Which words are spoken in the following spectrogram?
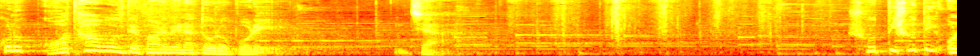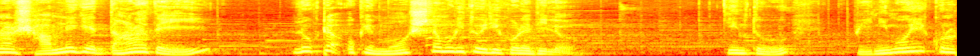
কোনো কথা বলতে পারবে না তোর উপরে। যা। সত্যি সত্যি ওনার সামনে গিয়ে দাঁড়াতেই লোকটা ওকে মশলা মুড়ি তৈরি করে দিল। কিন্তু বিনিময়ে কোনো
